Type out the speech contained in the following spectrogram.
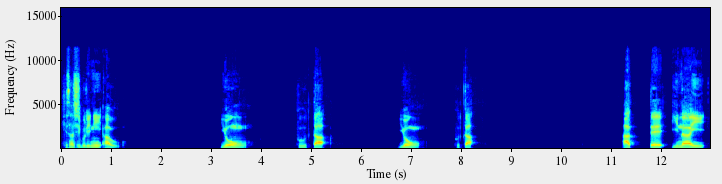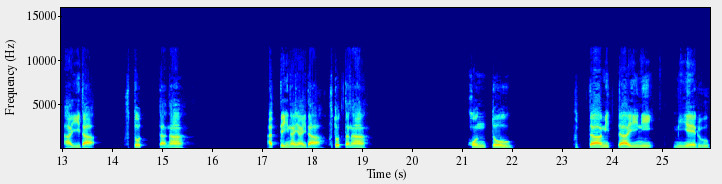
久しぶりに会う。4豚。4豚。会っていない間。太ったな。会っていない間。太ったな。本当豚みたいに見える？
